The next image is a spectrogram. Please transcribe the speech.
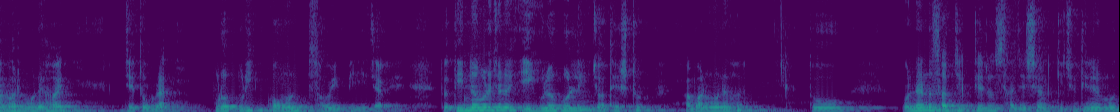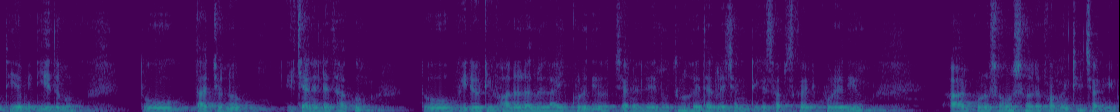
আমার মনে হয় যে তোমরা পুরোপুরি কমন সবই পেয়ে যাবে। তো তিন নম্বরের জন্য এইগুলো করলেই যথেষ্ট আমার মনে হয়। তো অন্যান্য সাবজেক্টেরও সাজেশন কিছু দিনের মধ্যেই আমি দিয়ে দেবো। তো তার জন্য এই চ্যানেলে থাকো। তো ভিডিওটি ভালো লাগলে লাইক করে দিও, চ্যানেলে নতুন হয়ে থাকলে চ্যানেলটিকে সাবস্ক্রাইব করে দিও, আর কোনো সমস্যা হলে কমেন্টে জানিও।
